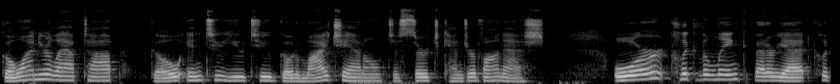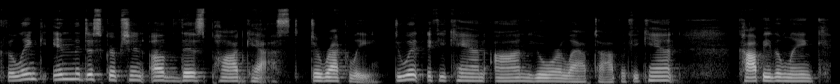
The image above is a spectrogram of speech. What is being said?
Go on your laptop, go into YouTube, go to my channel, just search Kendra Von Esch, or click the link, better yet, click the link in the description of this podcast directly. Do it if you can on your laptop. If you can't, copy the link,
